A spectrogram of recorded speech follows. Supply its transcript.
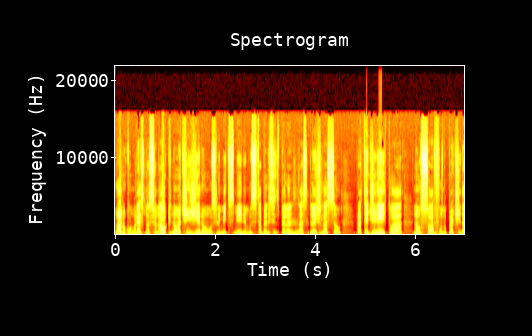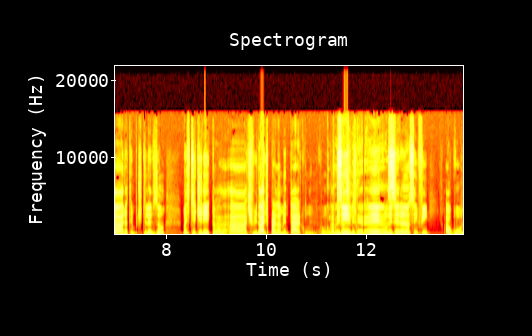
lá no Congresso Nacional que não atingiram os limites mínimos estabelecidos pela legislação para ter direito a não só a fundo partidário, a tempo de televisão, mas ter direito a, a atividade parlamentar com, com, com gabinete, liderança. É, com liderança, enfim. Algum,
